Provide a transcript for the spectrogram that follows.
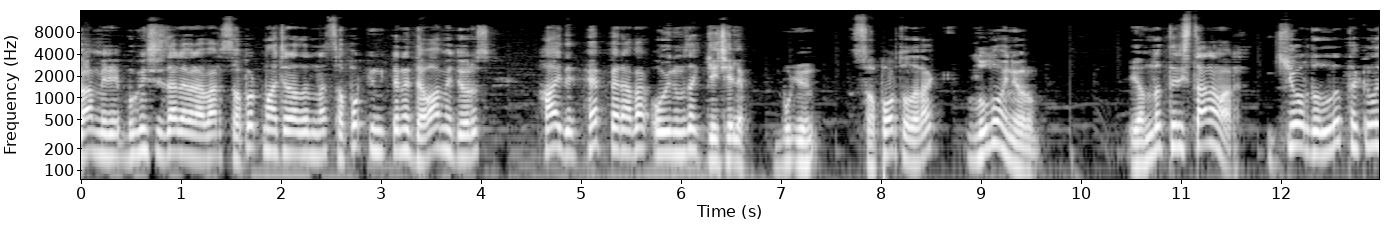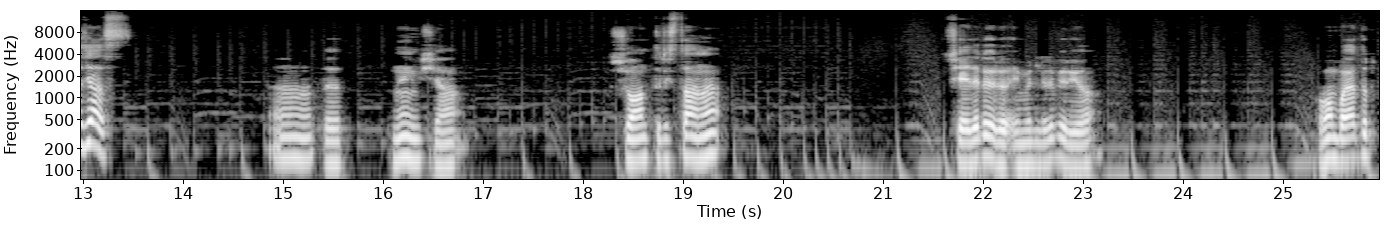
Ben Meri. Bugün sizlerle beraber support maceralarına, support günlüklerine devam ediyoruz. Haydi hep beraber oyunumuza geçelim. Bugün support olarak Lulu oynuyorum. Yanımda Tristana var. İki ordalı takılacağız. Evet. Neymiş ya? Şu an Tristana şeyleri veriyor, emirleri veriyor. Ama bayağıdır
